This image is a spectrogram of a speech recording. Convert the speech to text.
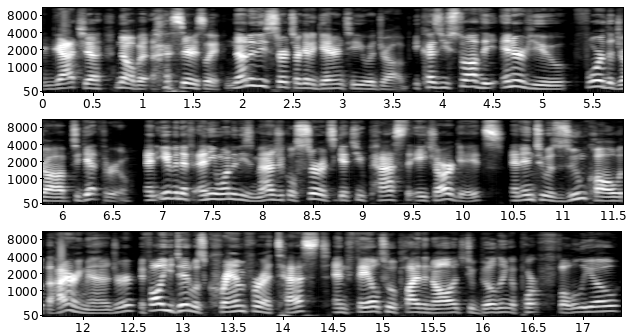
Gotcha. No, but seriously, none of these certs are going to guarantee you a job because you still have the interview for the job to get through. And even if any one of these magical certs gets you past the HR gates and into a Zoom call with the hiring manager, if all you did was cram for a test and fail to apply the knowledge to building a portfolio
